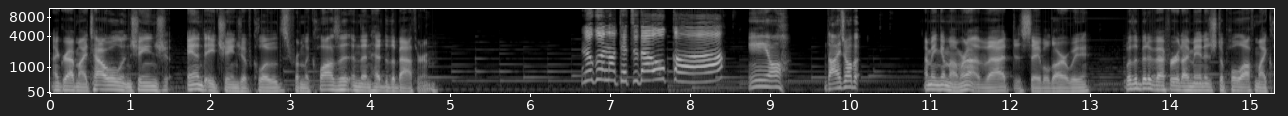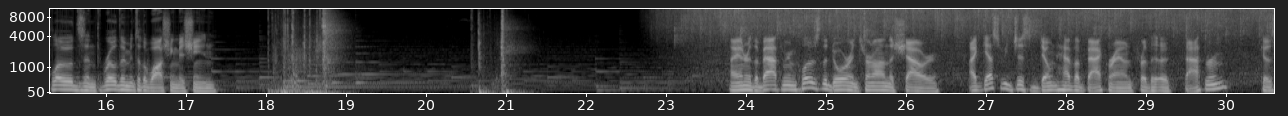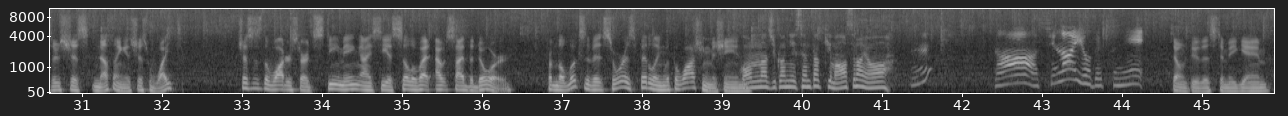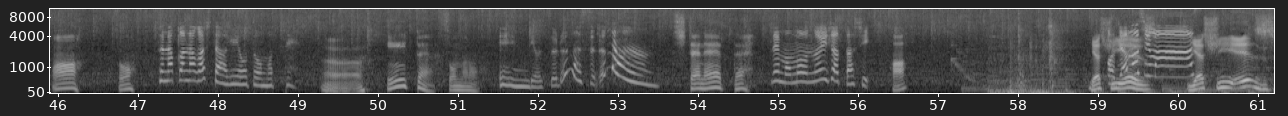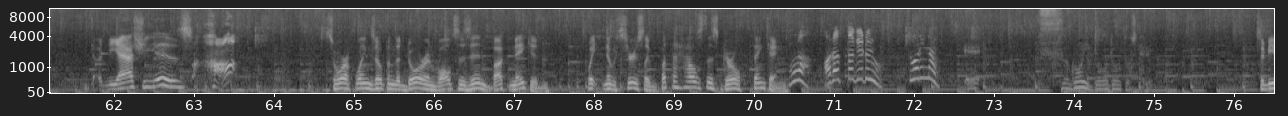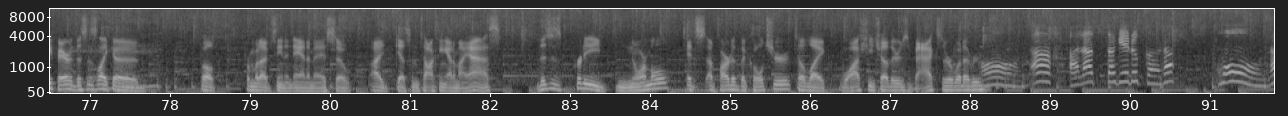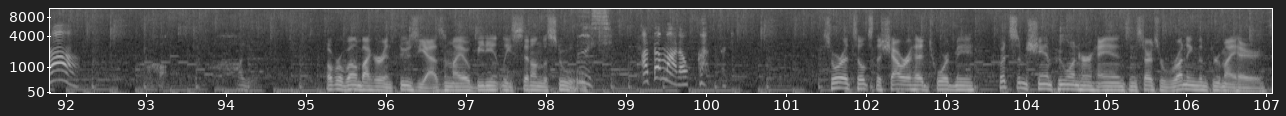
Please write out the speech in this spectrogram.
I grab my towel and change and a change of clothes from the closet and then head to the bathroom. 脱ぐの手伝おうかいいよ大丈夫 I mean, come on, we're not that disabled, are we? With a bit of effort, I managed to pull off my clothes and throw them into the washing machine. I enter the bathroom, close the door, and turn on the shower. I guess we just don't have a background for the bathroom, because there's just nothing, it's just white. Just as the water starts steaming, I see a silhouette outside the door. From the looks of it, Sora's fiddling with the washing machine. こんな時間に洗濯機回すなよなあしないよ別に Don't do this to me, game. ああそう背中流してあげようと思って Uh, いいってそんなの 遠慮するなするなしてねえってでももう脱いじゃったしは yes, she is. Yes, she is. Yeah, she is. は Sora flings open the door and waltzes in buck naked. Wait, no, seriously, what the hell's this girl thinking? ほら洗ってあげるよ座りなよ すごい堂々としてる To be fair, this is like a. Well, from what I've seen in anime, so I guess I'm talking out of my ass. This is pretty normal. It's a part of the culture to like wash each other's backs or whatever. Overwhelmed by her enthusiasm, I obediently sit on the stool. Sora tilts the shower head toward me, puts some shampoo on her hands, and starts running them through my hair.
